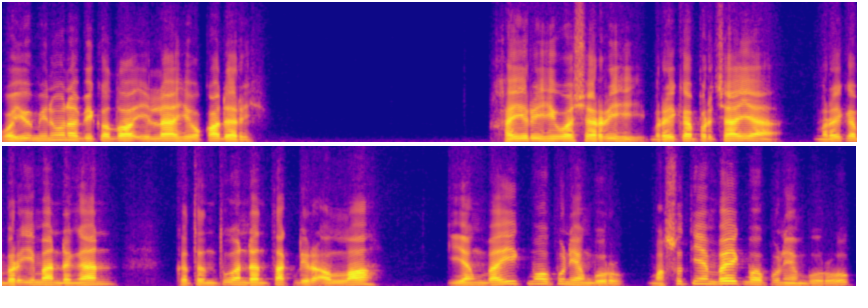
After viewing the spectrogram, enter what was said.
Wa yu'minuna bi qada'illahi wa qadarih. Khairihi wa syarrihi. Mereka percaya, mereka beriman dengan ketentuan dan takdir Allah yang baik maupun yang buruk. Maksudnya yang baik maupun yang buruk,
